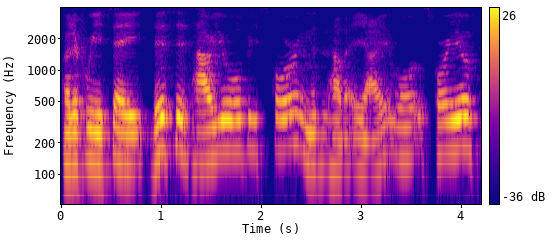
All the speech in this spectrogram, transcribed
But if we say, this is how you will be scored and this is how the AI will score you,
